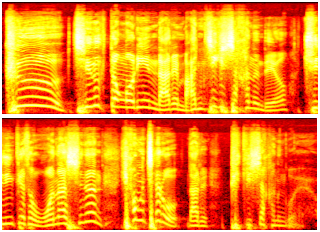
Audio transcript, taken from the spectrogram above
그 진흙 덩어리인 나를 만지기 시작하는데요. 주님께서 원하시는 형체로 나를 빚기 시작하는 거예요.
